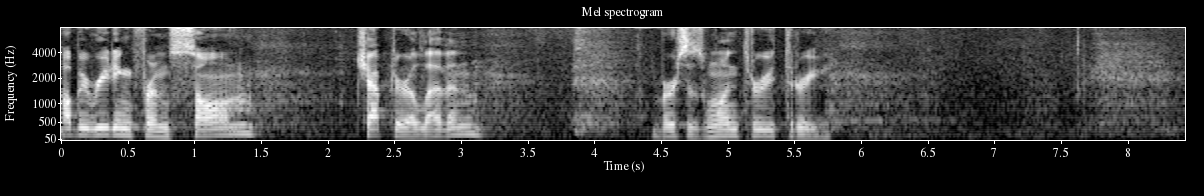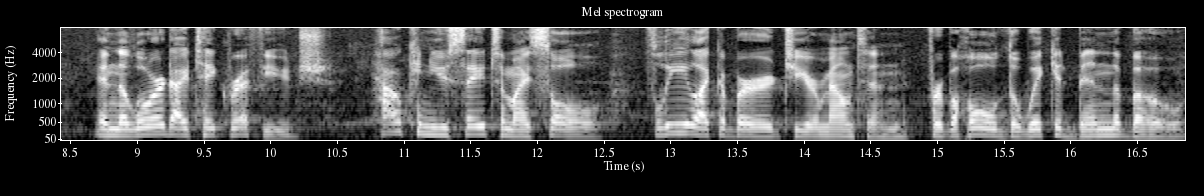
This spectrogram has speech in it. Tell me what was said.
I'll be reading from Psalm chapter 11, verses 1 through 3. In the Lord I take refuge. How can you say to my soul, Flee like a bird to your mountain? For behold, the wicked bend the bow.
